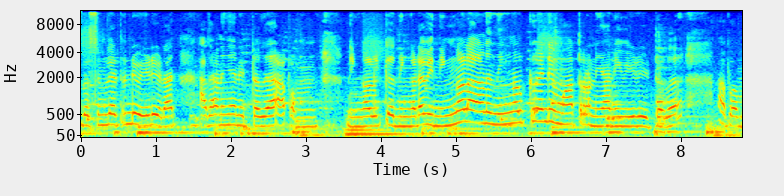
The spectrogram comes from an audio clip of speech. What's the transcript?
ബസ് സിമുലേറ്ററിന്റെ വീഡിയോ ഇടാൻ അതാണ് ഞാൻ ഇട്ടത്. അപ്പം നിങ്ങൾക്ക് നിങ്ങളുടെ നിങ്ങളാണ് നിങ്ങൾക്ക് വേണ്ടി മാത്രമാണ് ഞാൻ ഈ വീഡിയോ ഇട്ടത്. അപ്പം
